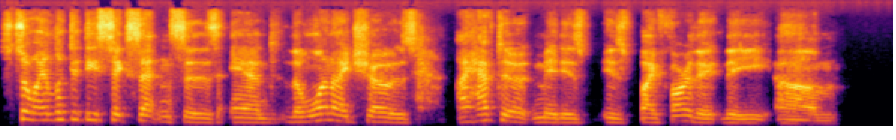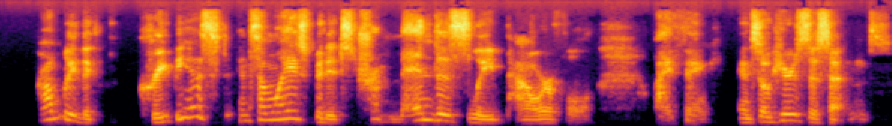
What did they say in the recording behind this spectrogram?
So I looked at these six sentences, and the one I chose, I have to admit, is is by far the the um, probably the creepiest in some ways, but it's tremendously powerful, I think. And so here's the sentence.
